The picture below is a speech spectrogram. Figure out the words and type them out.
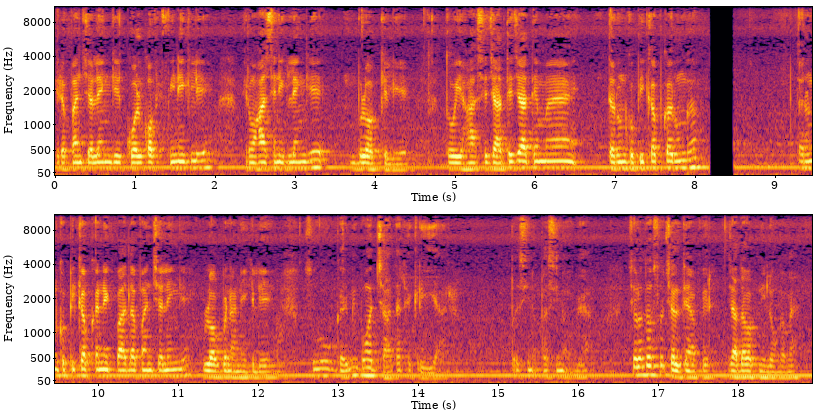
फिर अपन चलेंगे कोल्ड कॉफ़ी पीने के लिए। फिर वहाँ से निकलेंगे ब्लॉग के लिए। तो यहाँ से जाते जाते मैं तरुण को पिकअप करूँगा। तरुण को पिकअप करने के बाद अपन चलेंगे ब्लॉग बनाने के लिए। सो गर्मी बहुत ज़्यादा लग रही है यार। पसीना पसीना हो गया। चलो दोस्तों, चलते हैं फिर। ज़्यादा वक्त नहीं लूँगा मैं।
